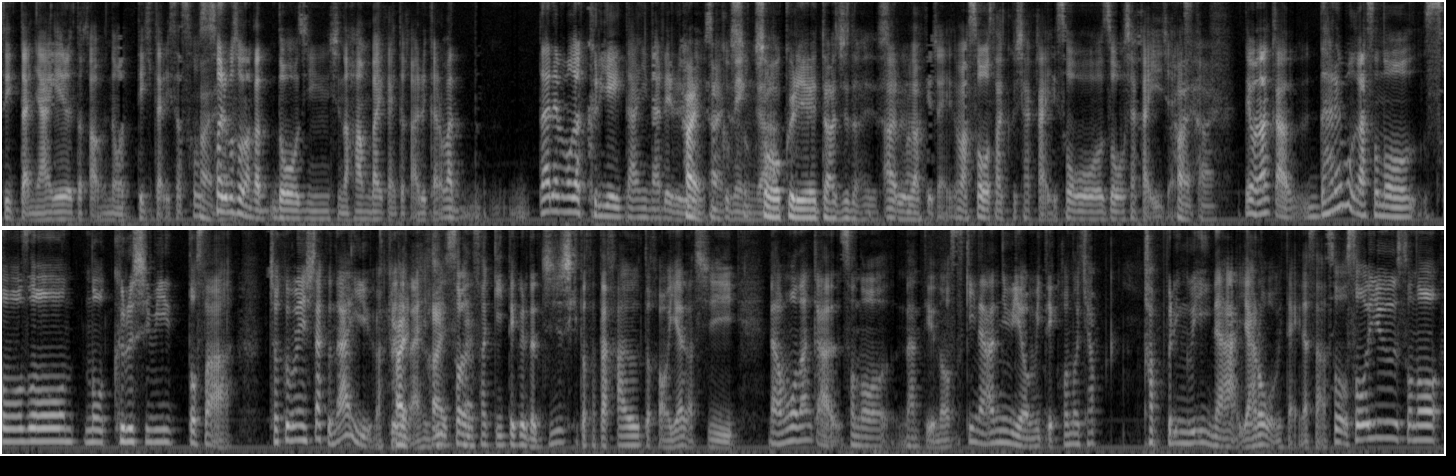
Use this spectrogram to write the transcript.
ツイッターにあげるとかのできたりさ、そそれこそなんか同人誌の販売会とかあるから、まあ、誰もがクリエイターになれるはいはい側面そそうがクリエイター時代です。あるわけじゃない。まあ創作社会、創造社会じゃないですか。はいはいでもなんか誰もがその想像の苦しみとさ直面したくないわけじゃない、はい。そうはい。さっき言ってくれた自意識と戦うとかも嫌だしだからもうなんかそのなんていうの好きなアニメを見てこのキャッカップリングいいなやろうみたいなさそうそういうその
